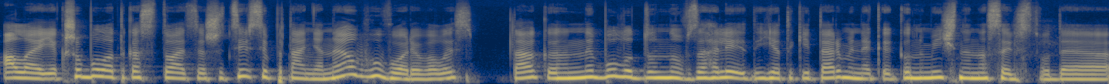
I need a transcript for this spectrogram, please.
Але якщо була така ситуація, що ці всі питання не обговорювались. Так, не було ну, взагалі є такий термін, як економічне насильство, де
